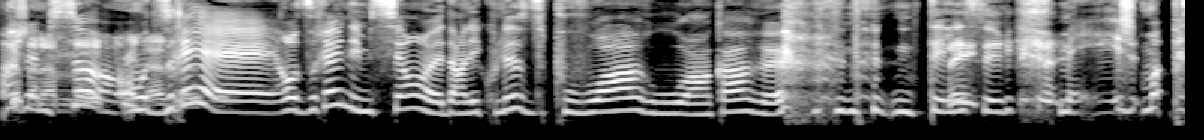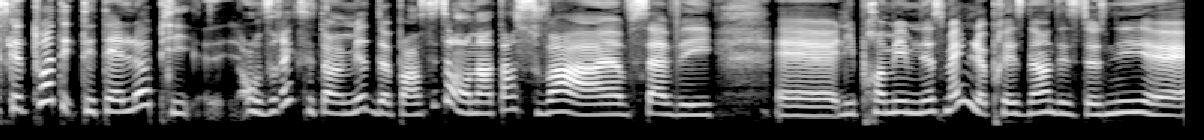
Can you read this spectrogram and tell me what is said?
Ah, j'aime ça. Euh, on dirait, on dirait une émission dans les coulisses du pouvoir ou encore une télésérie. Mais, moi, parce que toi, t'étais là, puis on dirait que c'est un mythe de on entend souvent, ah, vous savez, euh, les premiers ministres, même le président des États-Unis, euh,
